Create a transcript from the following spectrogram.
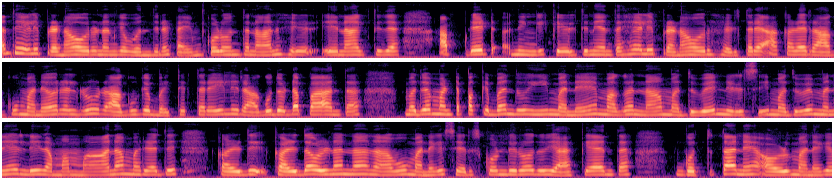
ಅಂತ ಹೇಳಿ ಪ್ರಣವ್ ಅವರು ನನಗೆ ಒಂದಿನ ಟೈಮ್ ಕೊಡು ಅಂತ ನಾನು ಹೇ, ಏನಾಗ್ತಿದೆ? ಅಪ್ಡೇಟ್ ನಿಮಗೆ ಕೇಳ್ತೀನಿ ಅಂತ ಹೇಳಿ ಪ್ರಣವ್ ಅವರು ಹೇಳ್ತಾರೆ. ಆ ಕಡೆ ರಾಘು ಮನೆಯವರೆಲ್ಲರೂ ರಾಘುಗೆ ಬೈತಿರ್ತಾರೆ. ಇಲ್ಲಿ ರಾಘು ದೊಡ್ಡಪ್ಪ ಅಂತ ಮದುವೆ ಮಂಟಪಕ್ಕೆ ಬಂದು ಈ ಮನೆ ಮಗನ ಮದುವೆ ನಿಲ್ಲಿಸಿ ಮದುವೆ ಮನೆಯಲ್ಲಿ ನಮ್ಮ ಮಾನ ಮರ್ಯಾದೆ ಕಳ್ದು, ಕಳೆದವಳನ್ನ ನಾವು ಮನೆಗೆ ಸೇರಿಸ್ಕೊಂಡಿರೋದು ಯಾಕೆ ಅಂತ ಗೊತ್ತು ತಾನೇ, ಅವಳು ಮನೆಗೆ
